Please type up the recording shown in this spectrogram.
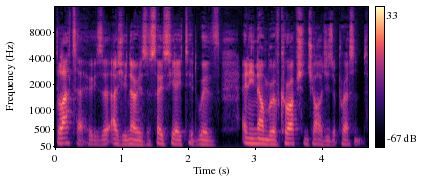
Blatter, who's, as you know, is associated with any number of corruption charges at present.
